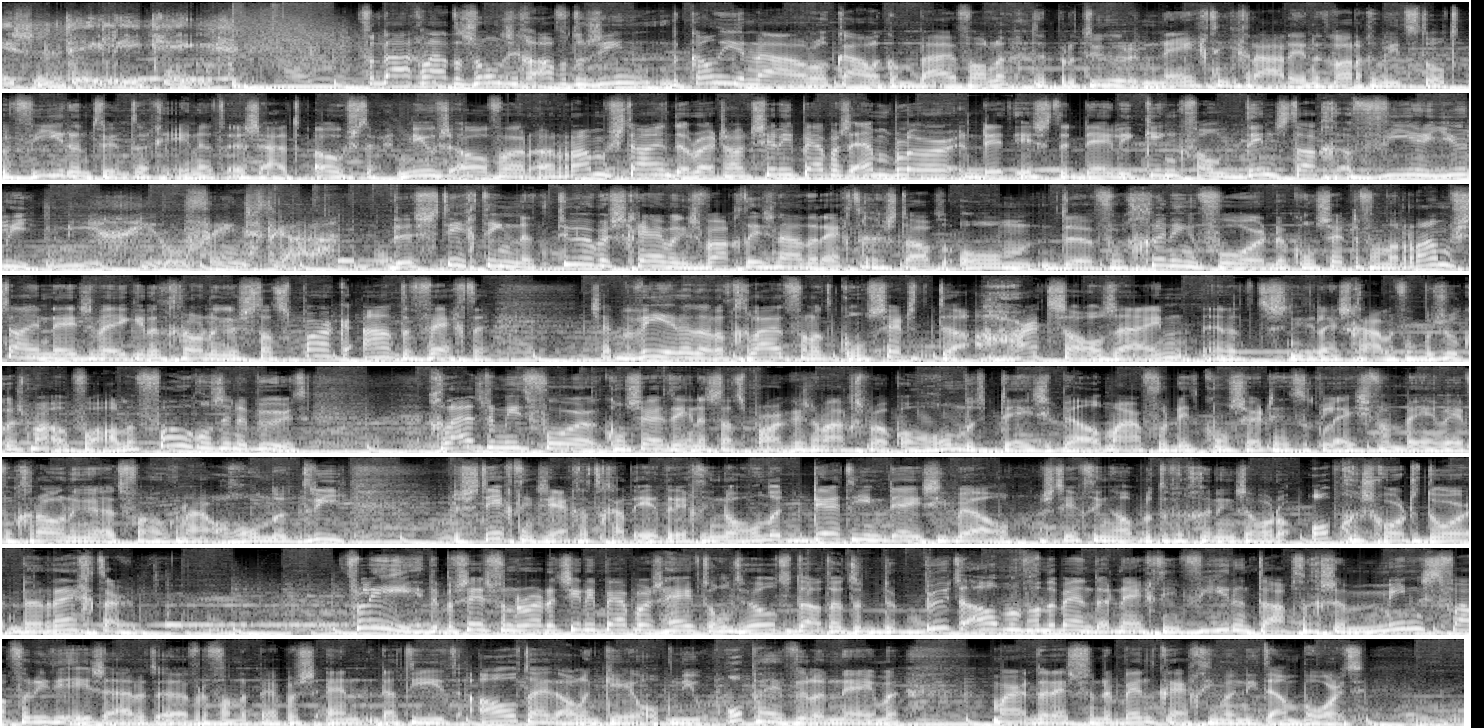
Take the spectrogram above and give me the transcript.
is Daily King. Vandaag laat de zon zich af en toe zien. Er kan hier en daar lokaal ook een bui vallen. Temperatuur 19 graden in het Wargebied tot 24 in het zuidoosten. Nieuws over Rammstein, de Red Hot Chili Peppers en Blur. Dit is de Daily King van dinsdag 4 juli. Michiel Veenstra. De Stichting Natuurbeschermingswacht is naar de rechter gestapt... om de vergunning voor de concerten van Rammstein deze week... in het Groningen Stadspark aan te vechten. Zij beweren dat het geluid van het concert te hard zal zijn. En dat is niet alleen schadelijk voor bezoekers... maar ook voor alle vogels in de buurt. Geluidslimiet voor concerten in het Stadspark is normaal gesproken 100 decibel. Maar voor dit concert heeft het college van BMW van Groningen het verhoogd naar 103. De stichting zegt het gaat eerder richting de 113 decibel. De stichting hoopt dat de vergunning zal worden opgeschort door de rechter. Flea, de bassist van de Red Chili Peppers, heeft onthuld dat het debuutalbum van de band uit 1984 zijn minst favoriete is uit het oeuvre van de Peppers. En dat hij het altijd al een keer opnieuw op heeft willen nemen, maar de rest van de band krijgt hij maar niet aan boord.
